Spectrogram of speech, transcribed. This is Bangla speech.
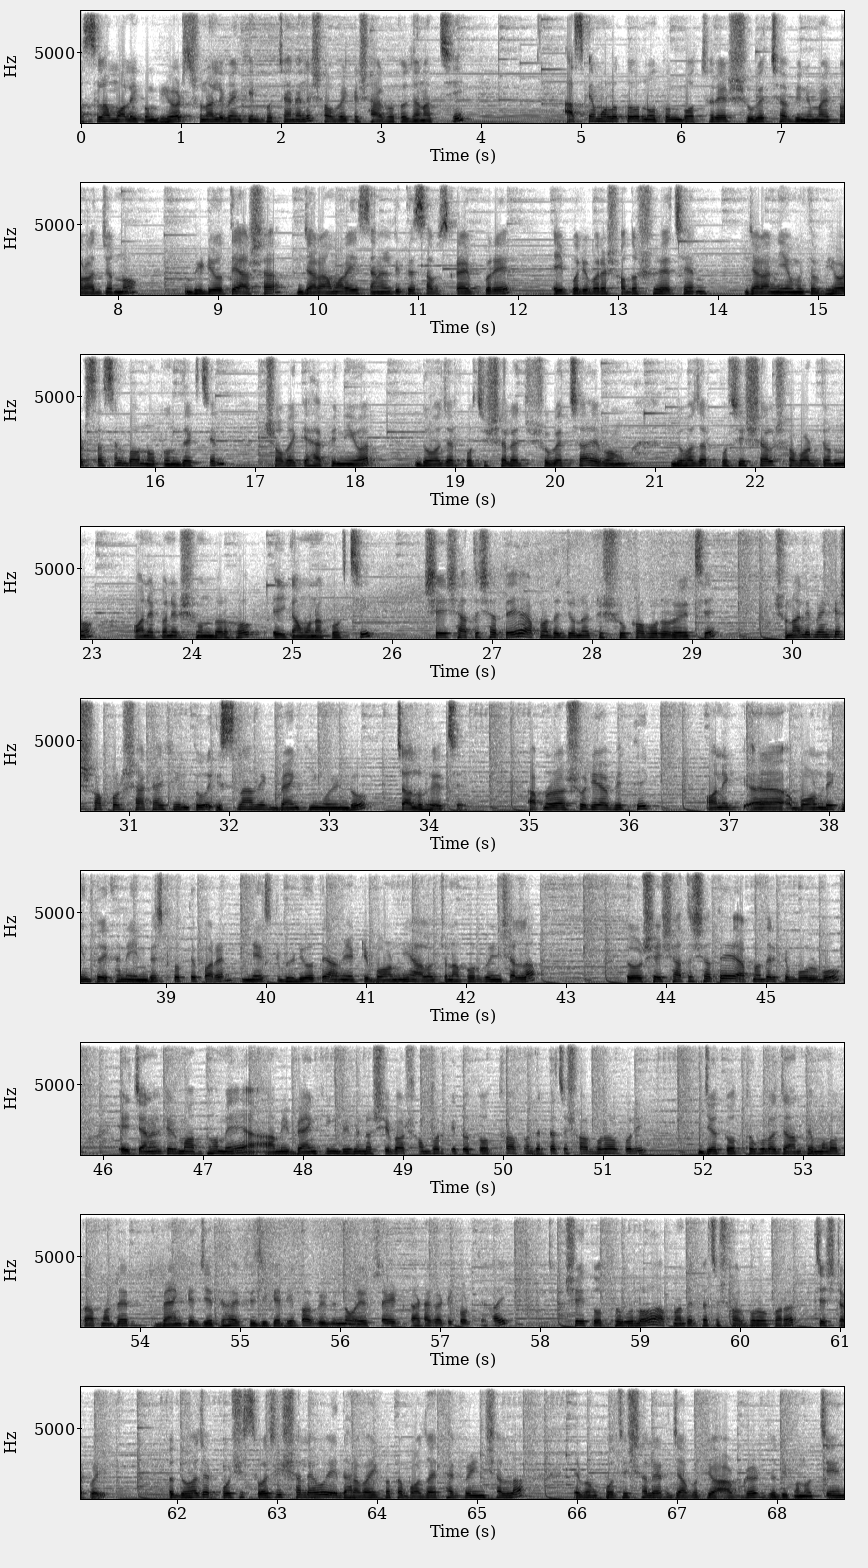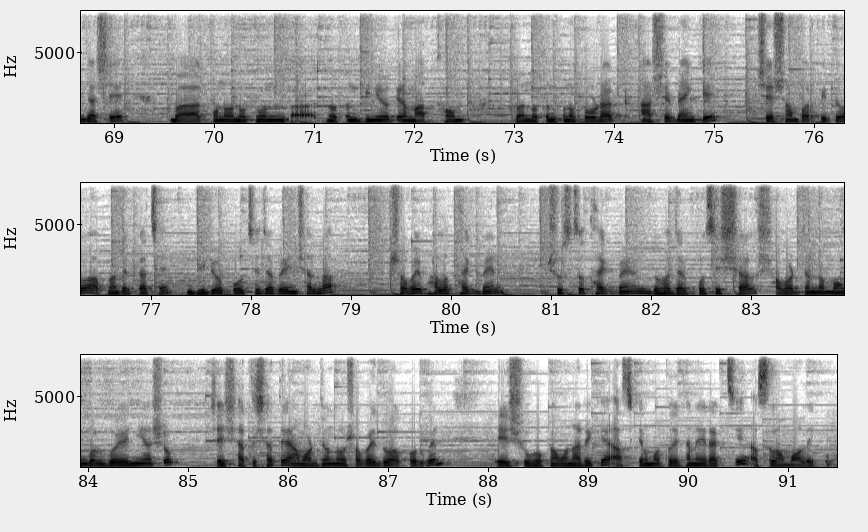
আসসালামু আলাইকুম ভিউয়ার্স, সোনালী ব্যাংক ইনফো চ্যানেলে সবাইকে স্বাগত জানাচ্ছি। আজকে মূলত নতুন বছরের শুভেচ্ছা বিনিময় করার জন্য ভিডিওতে আসা যারা আমার এই চ্যানেলটিতে সাবস্ক্রাইব করে এই পরিবারের সদস্য হয়েছেন, যারা নিয়মিত ভিউয়ার্স আছেন বা নতুন দেখছেন, সবাইকে হ্যাপি নিউ ইয়ার দু হাজার পঁচিশ সালের শুভেচ্ছা এবং দু হাজার পঁচিশ সাল সবার জন্য অনেক অনেক সুন্দর হোক এই কামনা করছি। সেই সাথে সাথে আপনাদের জন্য একটি সুখবরও রয়েছে। সোনালী ব্যাংকের সকল শাখায় কিন্তু ইসলামিক ব্যাংকিং উইন্ডো চালু হয়েছে। আপনারা সরিয়া ভিত্তিক অনেক বন্ডে কিন্তু এখানে ইনভেস্ট করতে পারেন। নেক্সট ভিডিওতে আমি একটি বন্ড নিয়ে আলোচনা করব ইনশাল্লাহ। তো সেই সাথে সাথে আপনাদেরকে বলব, এই চ্যানেলটির মাধ্যমে আমি ব্যাংকিং বিভিন্ন সেবা সম্পর্কিত তথ্য আপনাদের কাছে সরবরাহ করি। যে তথ্যগুলো জানতে মূলত আপনাদের ব্যাংকে যেতে হয় ফিজিক্যালি বা বিভিন্ন ওয়েবসাইট ঘাটাঘাটি করতে হয়। সেই তথ্যগুলো আপনাদের কাছে সরবরাহ করার চেষ্টা করি। তো দু হাজার পঁচিশ পঁচিশ সালেও এই ধারাবাহিকতা বজায় থাকবে ইনশাল্লাহ এবং পঁচিশ সালের যাবতীয় আপডেট যদি কোনো চেঞ্জ আসে বা কোনো নতুন নতুন বিনিয়োগের মাধ্যম বা নতুন কোনো প্রোডাক্ট আসে ব্যাংকে, সে সম্পর্কিতও আপনাদের কাছে ভিডিও পৌঁছে যাবে ইনশাল্লাহ। সবাই ভালো থাকবেন, সুস্থ থাকবেন। দু হাজার পঁচিশ সাল সবার জন্য মঙ্গল বয়ে নিয়ে আসুক। সেই সাথে সাথে আমার জন্য সবাই দোয়া করবেন। এই শুভকামনা রেখে আজকের মতো এখানেই রাখছি। আসসালামু আলাইকুম।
